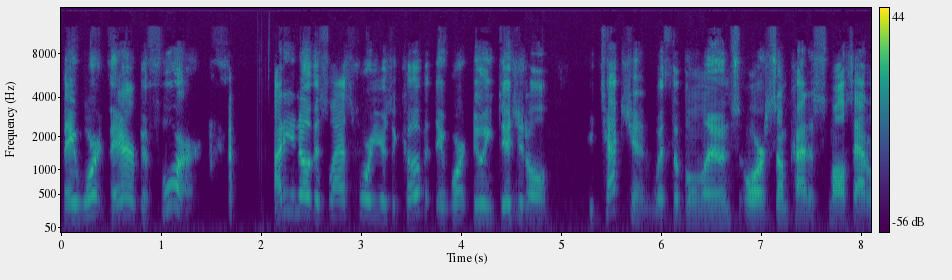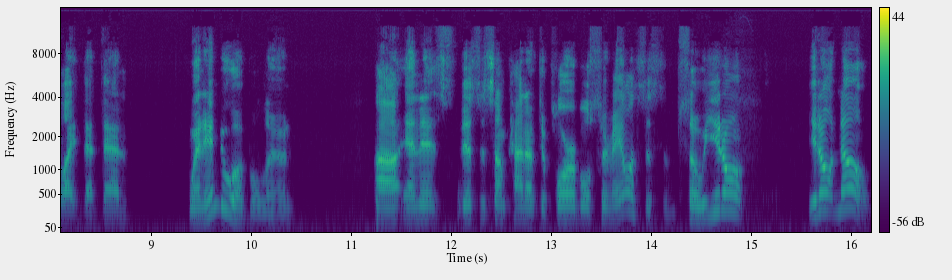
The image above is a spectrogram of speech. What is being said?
they weren't there before? how do you know this last four years of COVID they weren't doing digital detection with the balloons or some kind of small satellite that then went into a balloon? Uh, and this this is some kind of deplorable surveillance system. So you don't you don't know.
